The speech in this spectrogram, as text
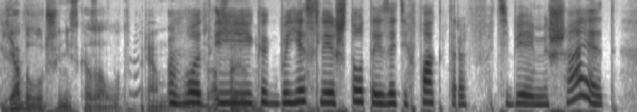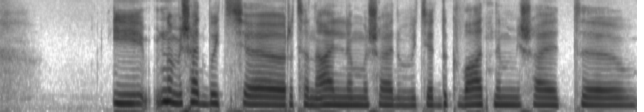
Я бы лучше не сказал, вот прям. Вот, ну, и как бы если что-то из этих факторов тебе мешает, и, ну, мешает быть э, рациональным, мешает быть адекватным, мешает э,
